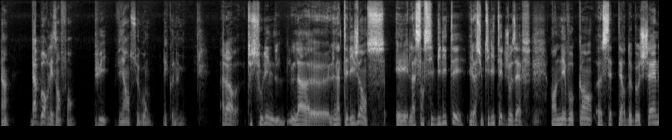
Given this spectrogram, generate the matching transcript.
Hein D'abord les enfants, puis vient en second l'économie. Alors, tu soulignes euh, l'intelligence et la sensibilité et la subtilité de Joseph en évoquant euh, cette terre de Goshen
